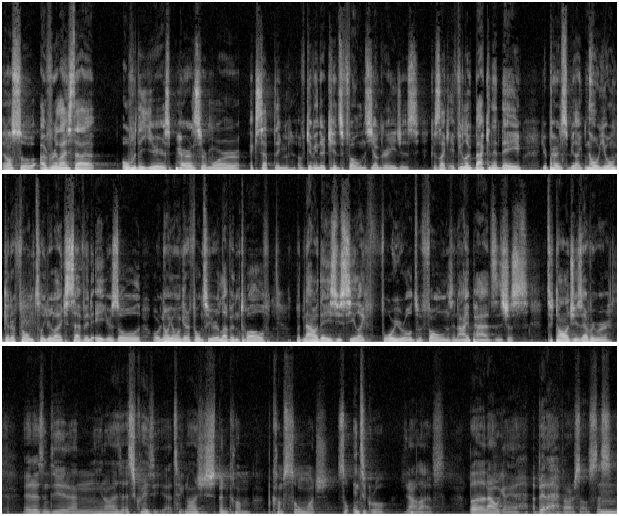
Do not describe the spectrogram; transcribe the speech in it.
And also, I've realized that over the years, parents are more accepting of giving their kids phones younger ages. Because like, if you look back in the day, your parents would be like, "No, you won't get a phone till you're like seven, eight years old," or "No, you won't get a phone till you're 11, 12. But nowadays, you see like four-year-olds with phones and iPads. It's just technology is everywhere. It is indeed, and you know, it's, it's crazy. Yeah, technology's just become become so much, so integral in our lives. But now we're getting a, a bit ahead of ourselves. Let's Hmm.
